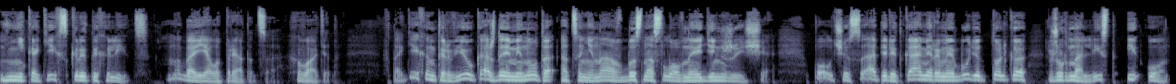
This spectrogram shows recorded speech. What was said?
Никаких скрытых лиц. Надоело прятаться. Хватит. В таких интервью каждая минута оценена в баснословное деньжище. Полчаса перед камерами будет только журналист и он.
